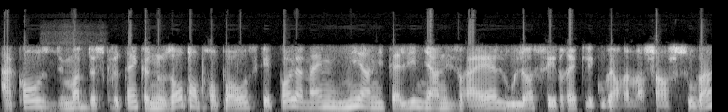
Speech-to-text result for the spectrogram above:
à cause du mode de scrutin que nous autres, on propose, qui n'est pas le même ni en Italie ni en Israël, où là, c'est vrai que les gouvernements changent souvent.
